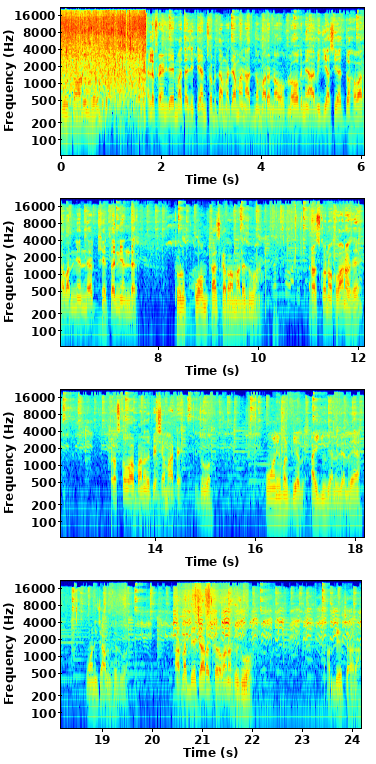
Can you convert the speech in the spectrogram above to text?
બહુ સારું છે. હેલો ફ્રેન્ડ જય માતાજી. કેમ છો બધા? મજામાં ને? આજનો મારો નવો વ્લોગ ને આવી ગયા છીએ આજ તો હવાર હવારની અંદર ખેતરની અંદર. થોડુંક કોમ કાજ કરવા માટે જુઓ. રસકો નોખવાનો છે. રસકો વાપવાનો છે પેશા માટે. જુઓ. પોણી પણ આવી ગયું વહેલું વહેલું હે. પોણી ચાલુ છે જુઓ. આટલા બે ચાર જ કરવાના છે જુઓ. બે ચારા.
